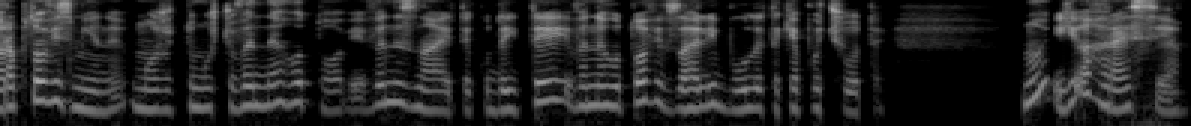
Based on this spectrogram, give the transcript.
раптові зміни можуть, тому що ви не готові, ви не знаєте, куди йти, ви не готові взагалі були таке почути. Ну і агресія.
